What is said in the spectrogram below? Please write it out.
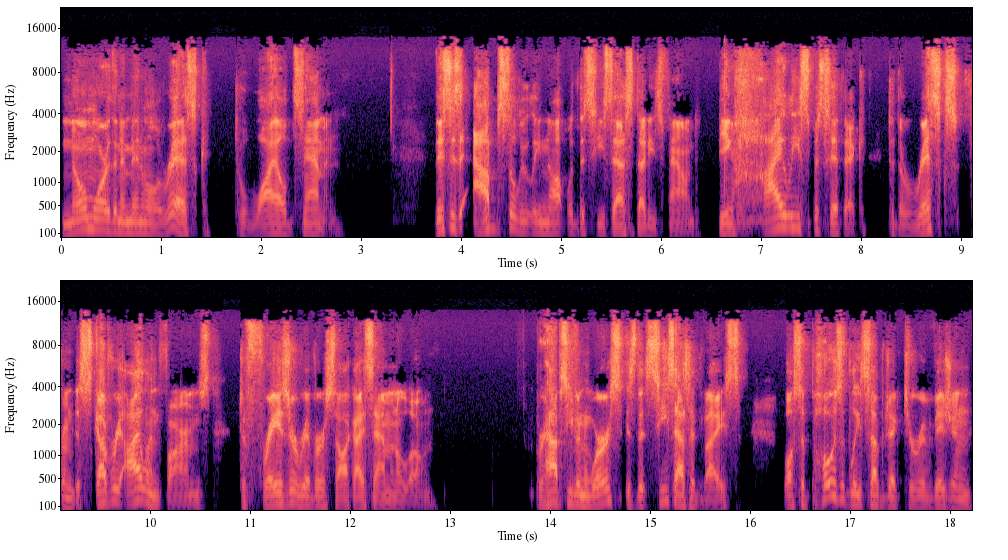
no more than a minimal risk to wild salmon. This is absolutely not what the CSAS studies found, being highly specific to the risks from Discovery Island farms to Fraser River sockeye salmon alone. Perhaps even worse is that CSAS advice while supposedly subject to revision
